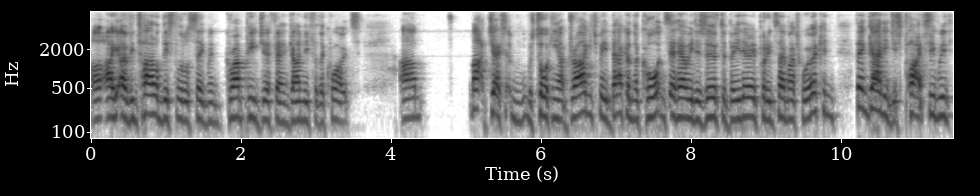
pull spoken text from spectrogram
I, I've entitled this little segment "Grumpy Jeff Van Gundy" for the quotes. Um, Mark Jackson was talking up Dragic being back on the court and said how he deserved to be there. He put in so much work, and Van Gundy just pipes in with,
